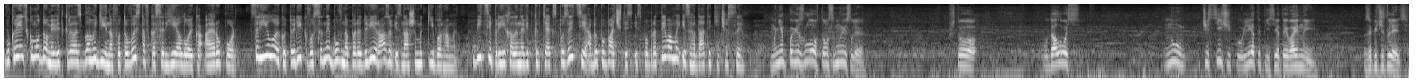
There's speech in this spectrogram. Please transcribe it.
В українському домі відкрилась благодійна фотовиставка Сергія Лойка Аеропорт. Сергій Лойко торік восени був на передовій разом із нашими кіборгами. Бійці приїхали на відкриття експозиції, аби побачитись із побратимами і згадати ті часи. Мне повезло в том смысле, что удалось, ну, частичку летописи этой войны запечатлеть.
